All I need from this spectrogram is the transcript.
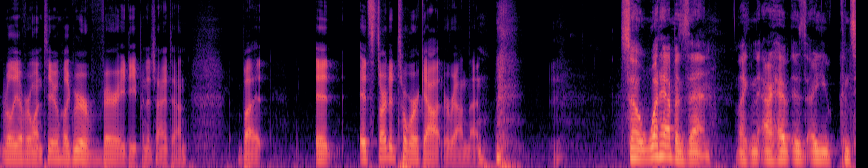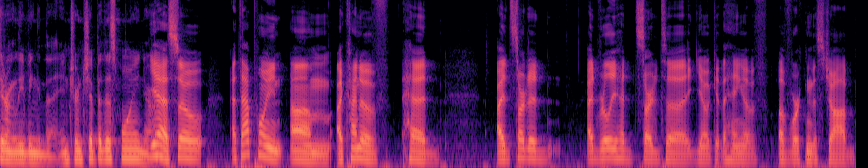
really ever went to. Like we were very deep into Chinatown, but it it started to work out around then. So what happens then? Like, are, have, is, are you considering leaving the internship at this point? Or? Yeah, so at that point, um, I kind of had, I'd started, I'd really had started to, you know, get the hang of of working this job,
